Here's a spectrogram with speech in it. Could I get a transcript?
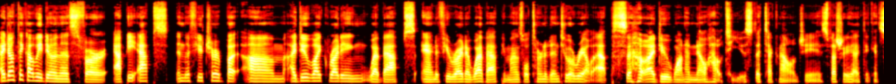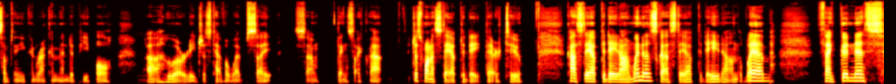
I don't think I'll be doing this for appy apps in the future, but um, I do like writing web apps. And if you write a web app, you might as well turn it into a real app. So I do want to know how to use the technology, especially I think it's something you can recommend to people uh, who already just have a website. So things like that. I just want to stay up to date there too. Gotta stay up to date on Windows, gotta stay up to date on the web. Thank goodness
